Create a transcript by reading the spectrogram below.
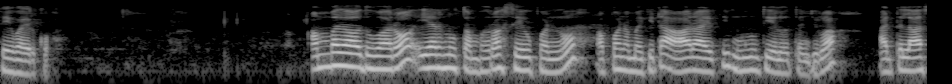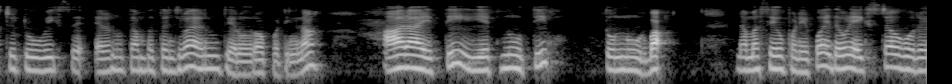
சேவ் ஆகிருக்கும் ஐம்பதாவது வாரம் இரநூத்தம்பது ரூபா சேவ் பண்ணோம். அப்போ நம்மக்கிட்ட ஆறாயிரத்தி முந்நூற்றி எழுபத்தஞ்சி ரூபா. அடுத்த லாஸ்ட்டு டூ வீக்ஸ் இரநூத்தம்பத்தஞ்சு ரூபா இரநூத்தி அறுபது ரூபா போட்டிங்கன்னா ஆறாயிரத்தி எட்நூற்றி தொண்ணூறுரூபா நம்ம சேவ் பண்ணியிருப்போம். இதோட எக்ஸ்ட்ரா ஒரு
